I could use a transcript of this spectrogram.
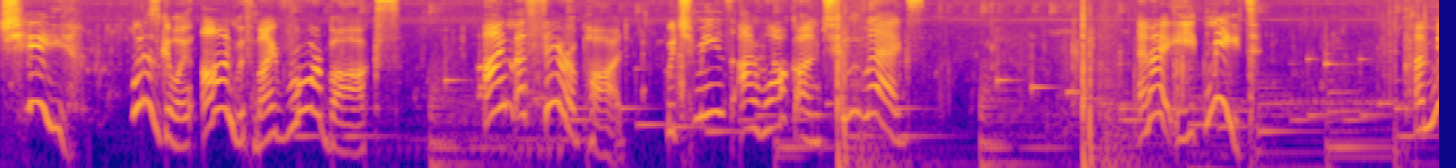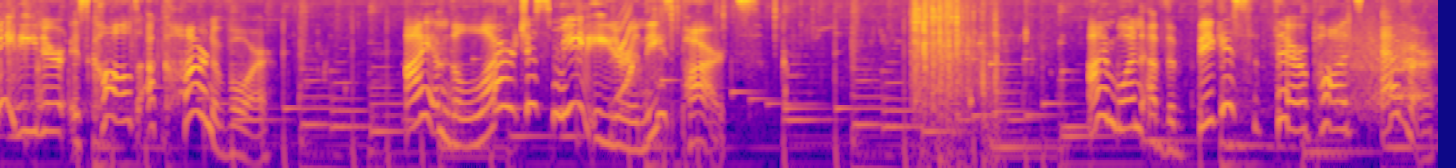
Gee, what is going on with my roar box? I'm a theropod, which means I walk on two legs and I eat meat. A meat eater is called a carnivore. I am the largest meat eater in these parts. I'm one of the biggest theropods ever,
